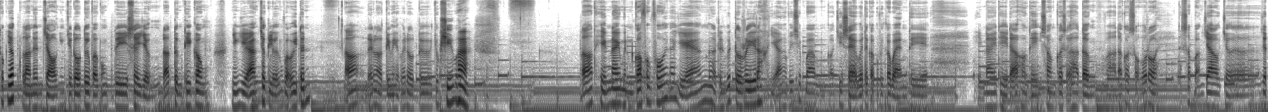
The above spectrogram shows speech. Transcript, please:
Tốt nhất là nên chọn những chủ đầu tư và công ty xây dựng đã từng thi công những dự án chất lượng và uy tín. Đó, để là tìm hiểu với đầu tư chút xíu ha đó thì hiện nay mình có phân phối cái dự án ở trên Victory đó dự án ở V3 mình có chia sẻ với tất cả quý các bạn thì hiện nay thì đã hoàn thiện xong cơ sở hạ tầng và đã có sổ rồi sắp bàn giao chờ dịch.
